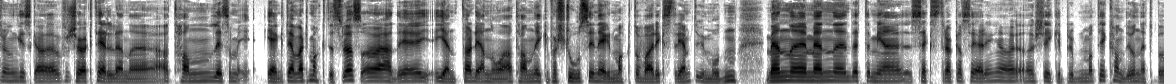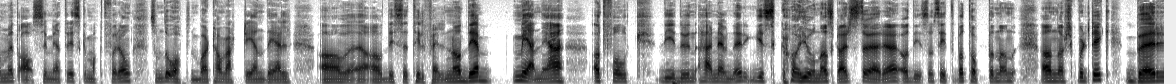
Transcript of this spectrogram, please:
Trond Giske har forsøkt hele denne At han liksom egentlig har vært maktesløs, og Hadia gjentar det nå, at han ikke forsto sin egen makt og var ekstremt umoden. Men, eh, men dette med sextrakassering og slike problematikk handler jo nettopp om et asymmetrisk maktforhold, som det åpenbart har vært i en del av, av disse tilfellene. Og det mener jeg at folk, de du her nevner, Giske og Jonas Gahr Støre, og de som sitter på toppen av, av, norsk politikk, bør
